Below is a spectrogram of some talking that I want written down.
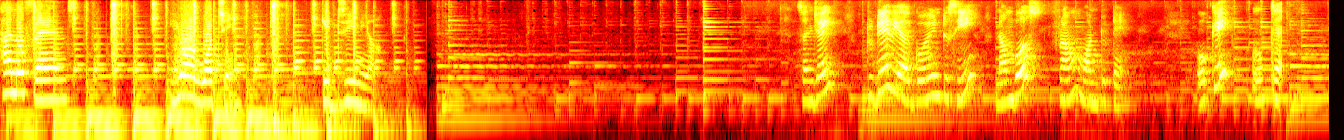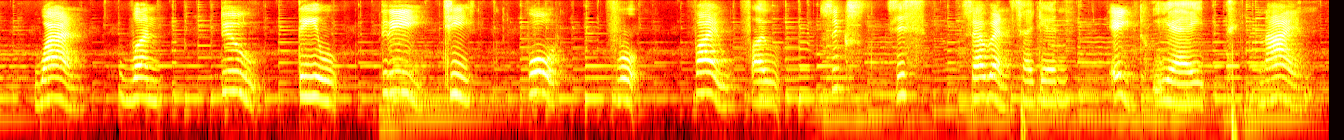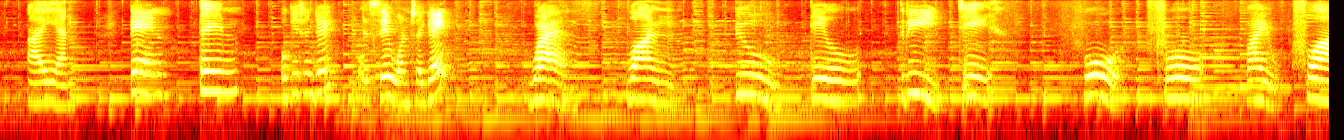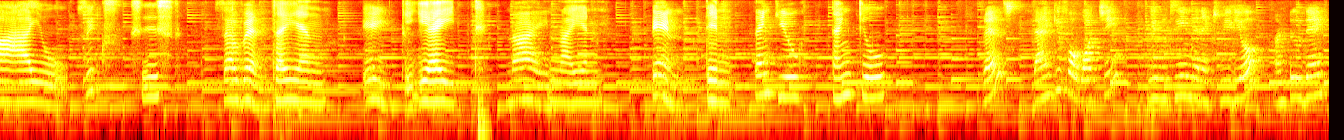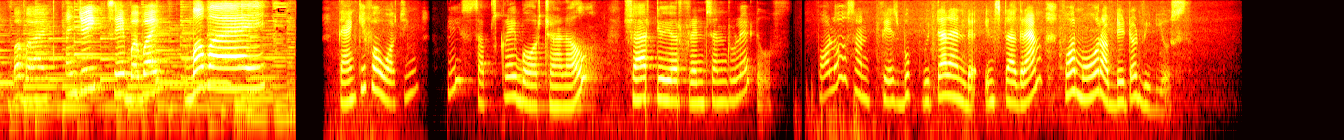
Hello friends, you are watching KidsJinia. Sanjay, today we are going to see numbers from 1 to 10. Okay? Okay. 1 1 2 2 3 3 4 4 Five. Five. Six. Six. Seven. Seven. Eight. Eight. Nine. Nine. Ten. Ten. Okay, Sanjay. Let's say once again. One. One. Two. Two. Three. Three. Four. Four. 5, five, 6, six, 7, seven, 8, eight, 9, nine, 10. ten. Thank you. Thank you. Friends, thank you for watching. We will see you in the next video. Until then, bye bye. Sanjay, say bye bye. Bye bye. Thank you for watching. Please subscribe our channel. Share to your friends and relatives. Follow us on Facebook, Twitter, and Instagram for more updated videos.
